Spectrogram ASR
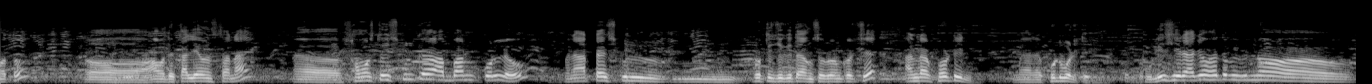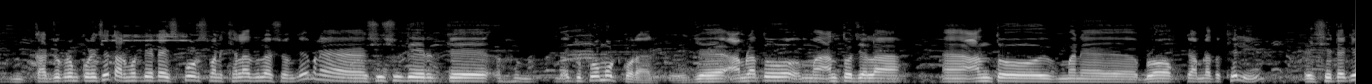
মতো আমাদের কালিয়াগঞ্জ থানায় সমস্ত স্কুলকে আহ্বান করলেও মানে আটটা স্কুল প্রতিযোগিতায় অংশগ্রহণ করছে আন্ডার ফোরটিন মানে ফুটবল টিম পুলিশ এর আগে হয়তো বিভিন্ন কার্যক্রম করেছে। তার মধ্যে এটা স্পোর্টস মানে খেলাধুলার সঙ্গে মানে শিশুদেরকে একটু প্রমোট করা আর কি। যে আমরা তো আন্তজেলা আন্ত মানে ব্লক আমরা তো খেলি সেটাকে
